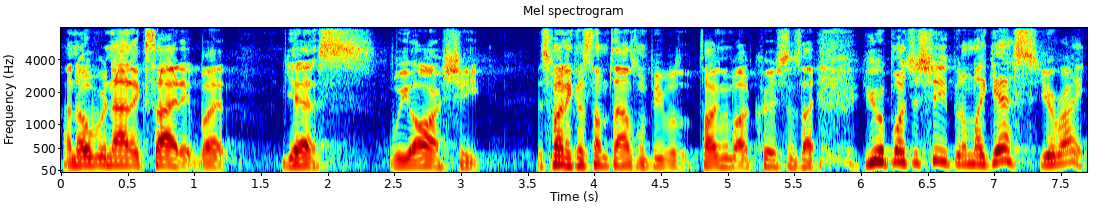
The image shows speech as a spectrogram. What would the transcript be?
I know we're not excited, but yes, we are sheep. It's funny because sometimes when people are talking about Christians, like, you're a bunch of sheep. And I'm like, yes, you're right.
